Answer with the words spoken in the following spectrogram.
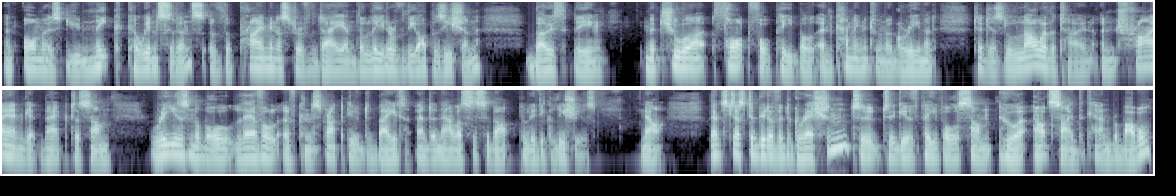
an almost unique coincidence of the Prime Minister of the day and the Leader of the Opposition both being mature, thoughtful people and coming to an agreement to just lower the tone and try and get back to some reasonable level of constructive debate and analysis about political issues. Now, that's just a bit of a digression to, to give people some who are outside the Canberra bubble,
